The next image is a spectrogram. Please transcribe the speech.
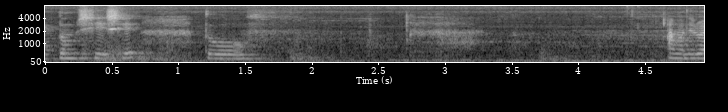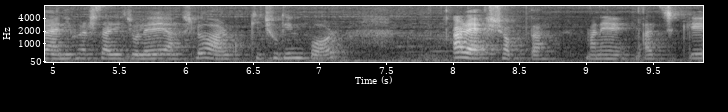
একদম শেষে। তো আমাদেরও অ্যানিভার্সারি চলে আসলো আর কিছুদিন পর, আর এক সপ্তাহ মানে আজকে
